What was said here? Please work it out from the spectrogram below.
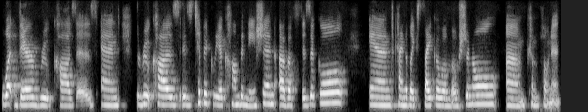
what their root cause is. And the root cause is typically a combination of a physical and kind of like psycho emotional um, component.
